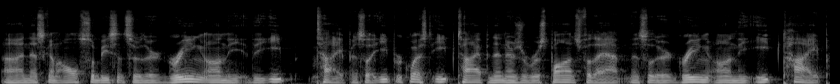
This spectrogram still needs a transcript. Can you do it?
Uh, and that's going to also be sent. So they're agreeing on the, the EAP type. And so EAP request EAP type, and then there's a response for that. And so they're agreeing on the EAP type.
